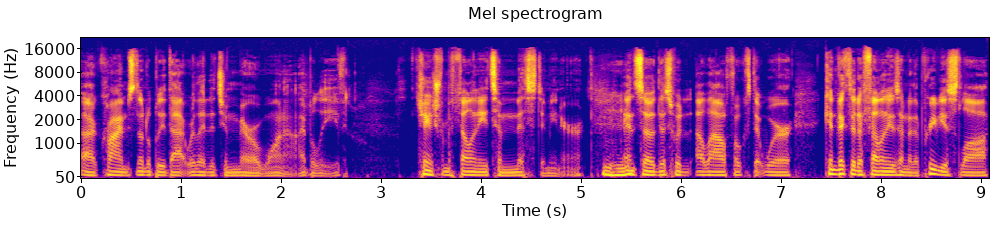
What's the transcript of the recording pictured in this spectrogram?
uh, crimes, notably that related to marijuana, I believe. Changed from a felony to misdemeanor. And so this would allow folks that were convicted of felonies under the previous law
